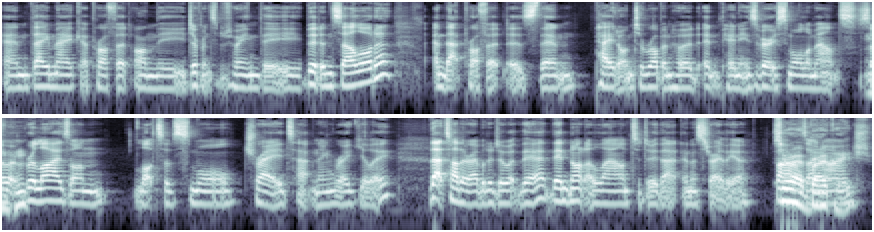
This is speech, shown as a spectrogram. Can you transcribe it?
and they make a profit on the difference between the bid and sell order and that profit is then paid on to Robinhood in pennies, very small amounts. So mm-hmm. it relies on lots of small trades happening regularly. That's how they're able to do it there. They're not allowed to do that in Australia. Zero brokerage.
